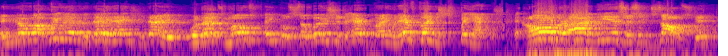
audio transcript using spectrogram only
And you know what? We live in a day and age today where that's most people's solution to everything. When everything is spent, and all their ideas is exhausted,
